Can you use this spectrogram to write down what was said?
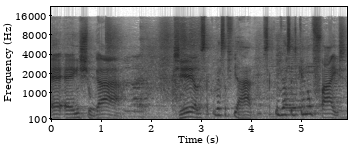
é, é enxugar gelo, isso é conversa fiada. Isso é conversa de quem não faz.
